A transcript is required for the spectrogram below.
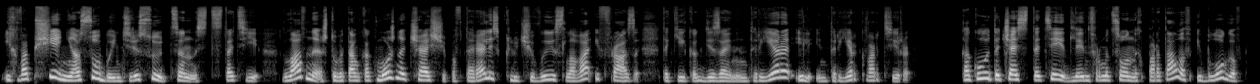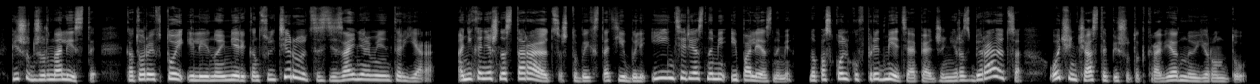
их вообще не особо интересует ценность статьи. Главное, чтобы там как можно чаще повторялись ключевые слова и фразы, такие как дизайн интерьера или интерьер квартиры. Какую-то часть статей для информационных порталов и блогов пишут журналисты, которые в той или иной мере консультируются с дизайнерами интерьера. Они, конечно, стараются, чтобы их статьи были и интересными, и полезными, но поскольку в предмете, опять же, не разбираются, очень часто пишут откровенную ерунду.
